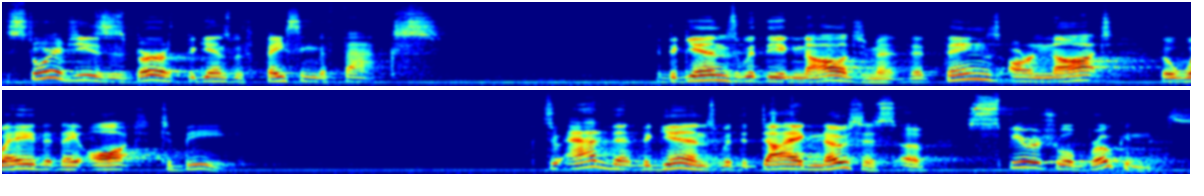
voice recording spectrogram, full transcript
The story of Jesus' birth begins with facing the facts. It begins with the acknowledgement that things are not the way that they ought to be. So, Advent begins with the diagnosis of spiritual brokenness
